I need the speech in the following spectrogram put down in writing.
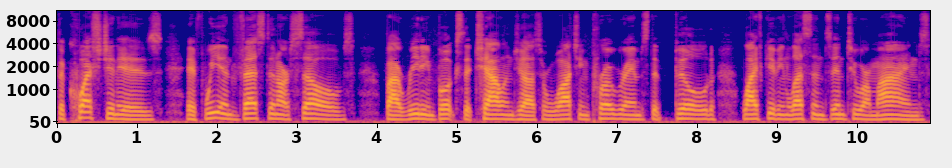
the question is if we invest in ourselves by reading books that challenge us or watching programs that build life-giving lessons into our minds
